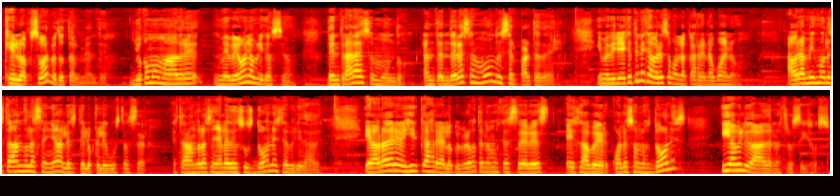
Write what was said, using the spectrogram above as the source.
que lo absorbe totalmente. Yo como madre me veo en la obligación de entrar a ese mundo, a entender ese mundo y ser parte de él. Y me diría, ¿qué tiene que ver eso con la carrera? Bueno, ahora mismo le está dando las señales de lo que le gusta hacer. Está dando las señales de sus dones y habilidades. Y a la hora de elegir carrera, lo primero que tenemos que hacer es, saber cuáles son los dones y habilidades de nuestros hijos.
